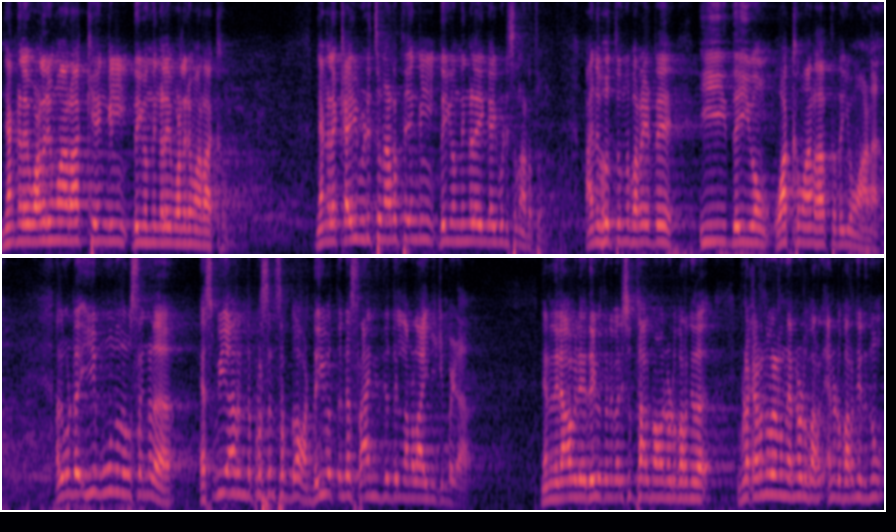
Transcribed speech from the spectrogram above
ഞങ്ങളെ വളരുമാറാക്കിയെങ്കിൽ ദൈവം നിങ്ങളെ വളരുമാറാക്കും. ഞങ്ങളെ കൈപിടിച്ച് നടത്തിയെങ്കിൽ ദൈവം നിങ്ങളെയും കൈപിടിച്ച് നടത്തും. അനുഭവത്തിൽ നിന്ന് പറയട്ടെ ഈ ദൈവം വാക്കുമാറാത്ത ദൈവമാണ്. അതുകൊണ്ട് ഈ മൂന്ന് ദിവസങ്ങൾ as we are in the presence of God ദൈവത്തിന്റെ സാന്നിധ്യത്തിൽ നമ്മളായിരിക്കുമ്പോൾ ഞാൻ രാവിലെ ദൈവത്തിന്റെ പരിശുദ്ധാത്മാവിനോട് പറഞ്ഞത് ഇവിടെ കടന്നു വരണമെന്ന് എന്നോട് പറ എന്നോട് പറഞ്ഞിരുന്നു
